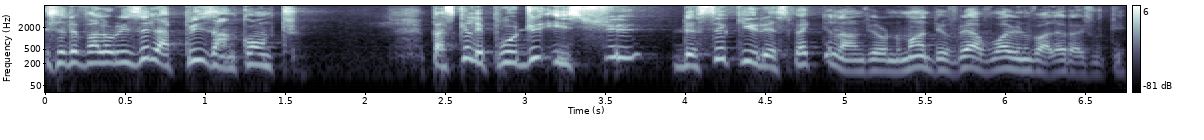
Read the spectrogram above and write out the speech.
c'est de valoriser la prise en compte. Parce que les produits issus de ceux qui respectent l'environnement devraient avoir une valeur ajoutée.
